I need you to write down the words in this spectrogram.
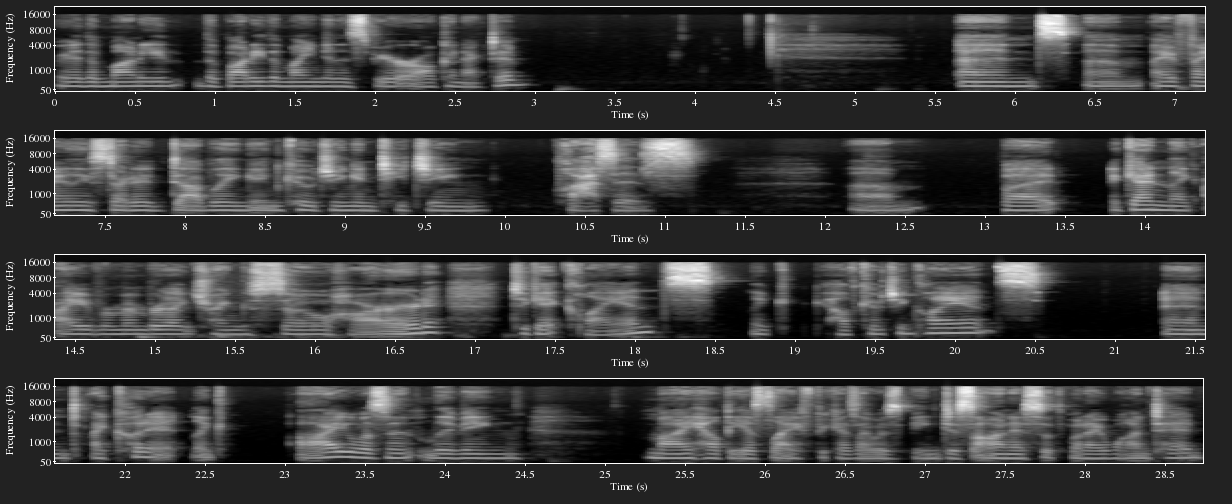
where the body, the body, the mind, and the spirit are all connected. And um, I finally started dabbling in coaching and teaching classes. Um, but again, like I remember like trying so hard to get clients, like health coaching clients and I couldn't. Like, I wasn't living my healthiest life because I was being dishonest with what I wanted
